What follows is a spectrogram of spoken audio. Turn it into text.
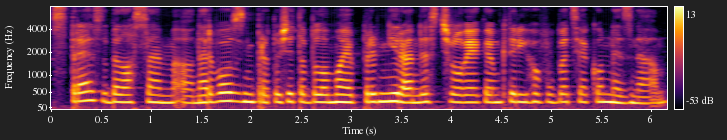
stres, byla jsem eh, nervózní, protože to bylo moje první rande s člověkem, který ho vůbec jako neznám.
